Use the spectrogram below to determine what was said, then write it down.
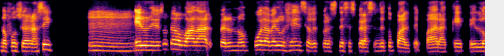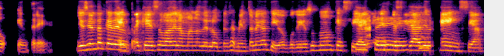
no funciona así. Mm, El universo te lo va a dar, pero no puede haber urgencia o desesperación de tu parte para que te lo entregue. Yo siento que, de- Entonces- que eso va de la mano de los pensamientos negativos, porque yo supongo que si hay Sí. necesidad de urgencia,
